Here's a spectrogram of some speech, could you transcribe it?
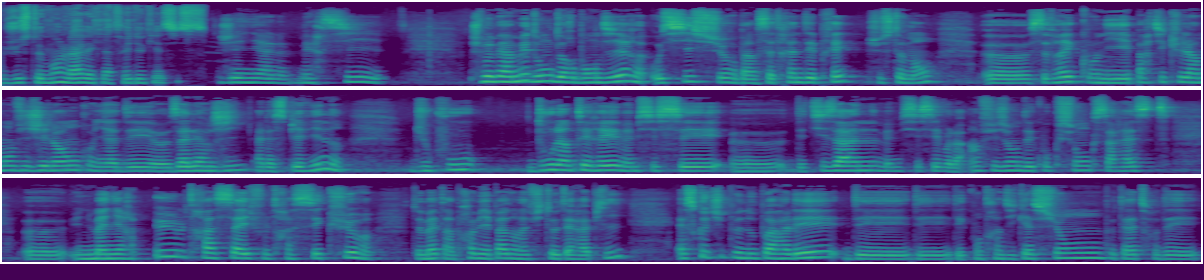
justement là avec la feuille de cassis. Génial, merci. Je me permets donc de rebondir aussi sur ben, cette reine des prés, justement. c'est vrai qu'on y est particulièrement vigilant quand il y a des allergies à l'aspirine. Du coup, D'où l'intérêt, même si c'est euh, des tisanes, même si c'est voilà, infusion, décoction, que ça reste euh, une manière ultra safe, ultra sécure de mettre un premier pas dans la phytothérapie. Est-ce que tu peux nous parler des, contre-indications, peut-être des,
